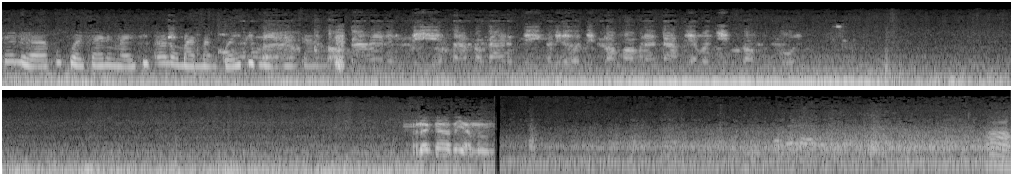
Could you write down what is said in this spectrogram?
ช่วยเหลือผู้ป่วยชายหนึ่งรายที่เข้าโรงพยาบาลบางกรวยสิบหนึ่งห้าเก้าสองเก้าห้าหนึ่งสี่สามสองเก้าหนึ่งสี่ครั้งที่หนึ่งวันติดรอพอพนักงานเสียเงินยี่สิบสองศูนย์ พนักงานสยามนุนอ้าว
